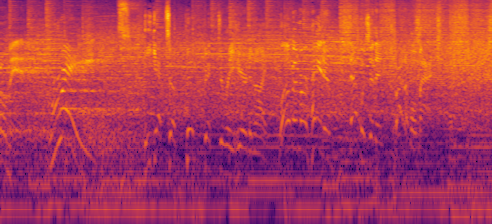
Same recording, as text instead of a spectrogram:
Roman Reigns. He gets a big victory here tonight. Love him or hate him, that was an incredible match.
